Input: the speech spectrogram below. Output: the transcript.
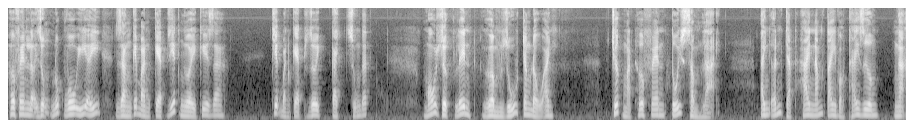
Herfen lợi dụng lúc vô ý ấy rằng cái bàn kẹp giết người kia ra. Chiếc bàn kẹp rơi cạch xuống đất. Máu rực lên gầm rú trong đầu anh. Trước mặt hơ phen tối sầm lại. Anh ấn chặt hai nắm tay vào thái dương, ngã,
